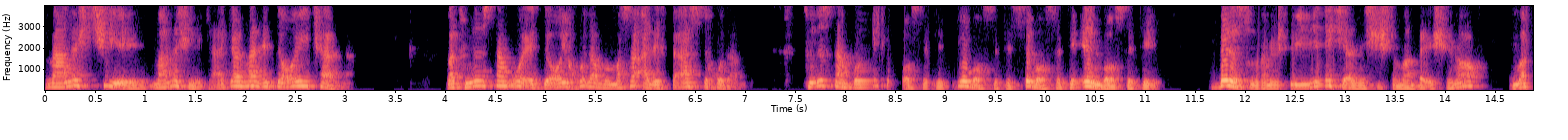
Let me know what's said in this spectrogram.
معنیش چیه؟ معنیش اینه که اگر من ادعایی کردم و تونستم او ادعای خودم رو مثلا الف به اصل خودم تونستم با یک واسطه دو واسطه سه واسطه ان واسطه برسونمش به یکی از این شش منبع شناخت اون وقت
